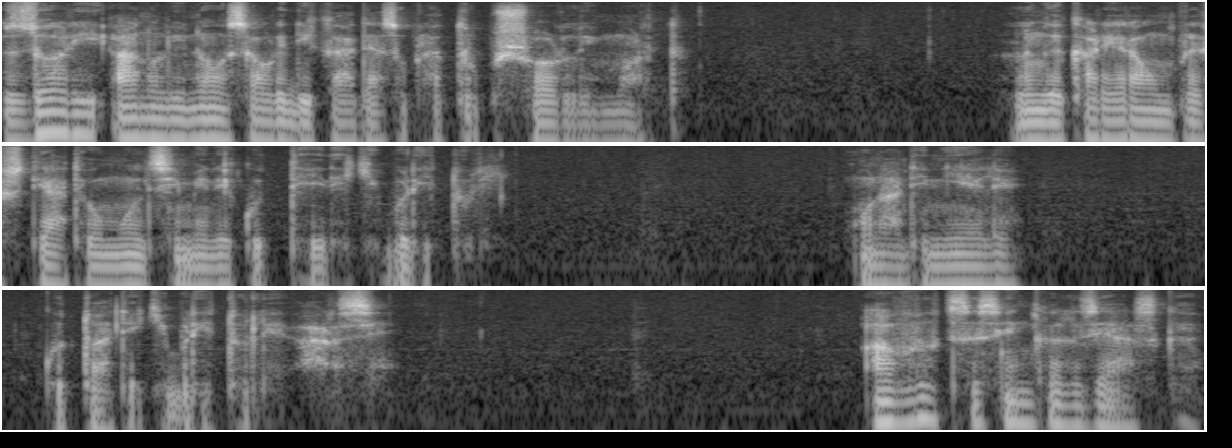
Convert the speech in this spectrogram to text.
Zorii anului nou s-au ridicat deasupra trupșorului mort, lângă care erau împrăștiate o mulțime de cutii de chibrituri. Una din ele cu toate chibriturile arse. A vrut să se încălzească,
